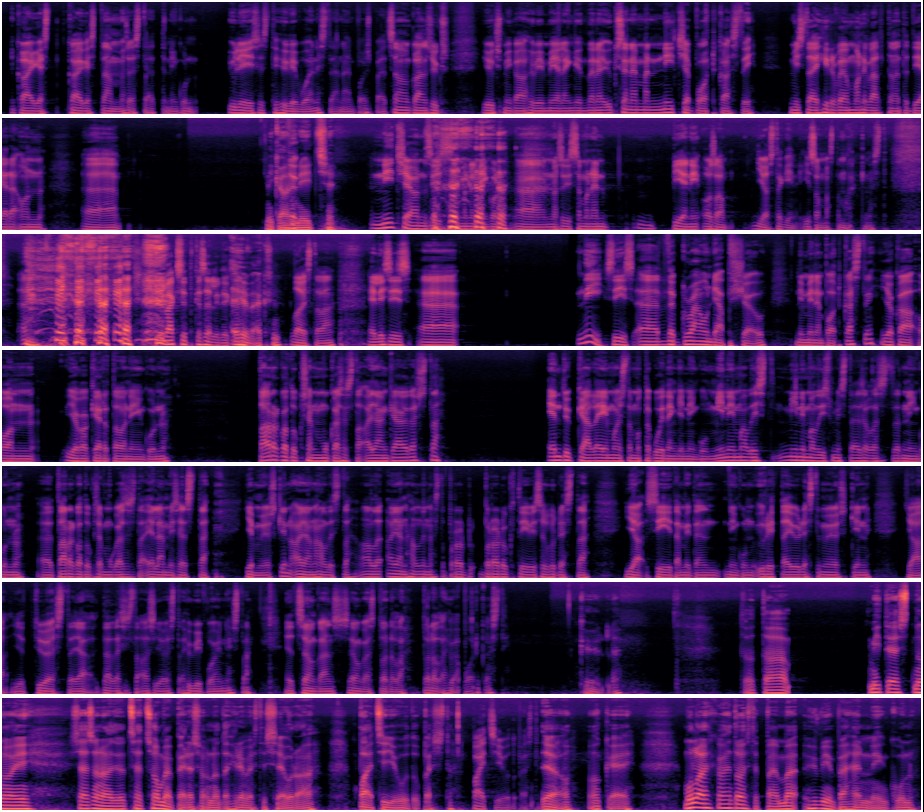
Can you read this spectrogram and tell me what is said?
ja kaikesta, kaikesta tämmöisestä, että niin kuin yleisesti hyvinvoinnista ja näin poispäin. Et se on myös yksi, yksi, mikä on hyvin mielenkiintoinen. Yksi enemmän Nietzsche-podcasti, mistä ei hirveän moni välttämättä tiedä, on... Ää, mikä on the, Nietzsche? Nietzsche on siis semmoinen, niin kuin, ää, no siis pieni osa jostakin isommasta markkinasta. Hyväksytkö selityksen? Hyväksyn. Loistavaa. Eli siis, äh, niin, siis äh, The Ground Up Show niminen podcasti, joka, on, joka kertoo niin kuin tarkoituksenmukaisesta ajankäytöstä – en tykkää leimoista, mutta kuitenkin niin kuin minimalist, minimalismista ja sellaisesta niin kuin, ä, tarkoituksenmukaisesta elämisestä ja myöskin ajanhallinnasta, ajanhallinnasta produ, produktiivisuudesta ja siitä, miten niin kuin yrittäjyydestä myöskin ja, ja työstä ja tällaisista asioista, hyvinvoinnista. Et se on kans, se on kans todella, todella hyvä podcasti. Kyllä. Tota, Mites noi, sä sanoit, että sä et somepersonalta hirveästi seuraa, paitsi YouTubesta. Paitsi YouTubesta. Joo, okei. Okay. Mulla on ehkä vähän toistepäin, mä hyvin vähän niin kuin,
